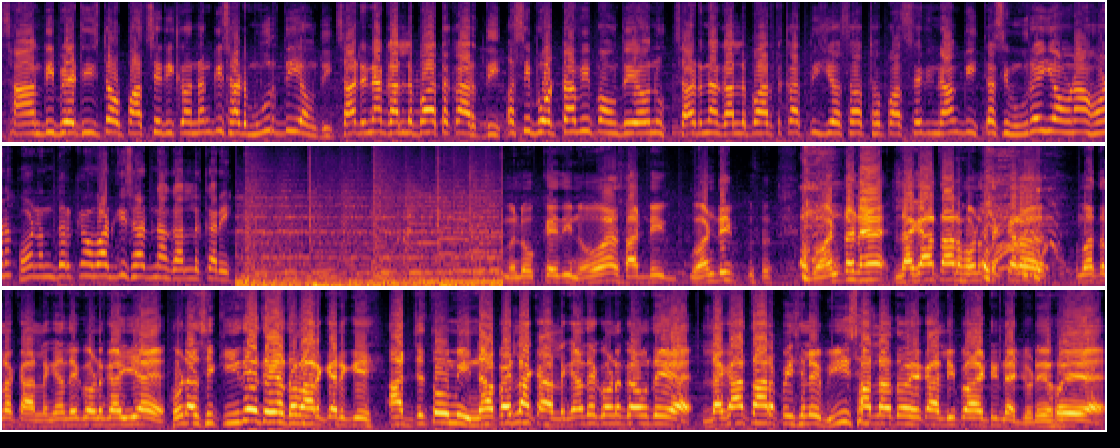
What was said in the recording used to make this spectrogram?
ਕਿਸਾਨ ਦੀ ਬੇਟੀ ਤਾਂ ਉਹ ਪਾਸੇ ਦੀ ਕਿਉਂ ਨੰਗੀ? ਸਾਡੇ ਮੂਹਰ ਦੀ ਆਉਂਦੀ। ਸਾਡੇ ਨਾਲ ਗੱਲਬਾਤ ਕਰਦੀ। ਅਸੀਂ ਵੋਟਾਂ ਵੀ ਪਾਉਂਦੇ ਆ ਉਹਨੂੰ। ਸਾਡੇ ਨਾਲ ਗੱਲਬਾਤ ਕਰਤੀ ਜੇ ਸਾਥੋਂ ਪਾਸੇ ਦੀ ਲੰਘੀ ਤਾਂ ਅਸੀਂ ਮੂਹਰੇ ਹੀ ਆਉਣਾ ਹੁਣ। ਹੁਣ ਅੰਦਰ ਕਿਉਂ ਵੜ ਗਈ? ਸਾਡੇ ਨਾਲ ਗੱਲ ਕਰੇ। ਮਲੋਕੇ ਦੀ ਨੋਹ ਆ, ਸਾਡੀ ਗਵਾਂਢੀ ਗਵਾਂਢਣ ਹੈ। ਲਗਾਤਾਰ ਹੁਣ ਤੱਕ ਮਤਲਬ ਕਾਲੀਆਂ ਦੇ ਗੁਣ ਗਾਈ ਹੈ। ਹੁਣ ਅਸੀਂ ਕਿਹਦੇ ਤੇ ਇਤਬਾਰ ਕਰਕੇ ਅੱਜ ਤੋਂ ਮਹੀਨਾ ਪਹਿਲਾਂ ਕਾਲੀਆਂ ਦੇ ਗੁਣ ਗਾਉਂਦੇ ਆ। ਲਗਾਤਾਰ ਪਿਛਲੇ 20 ਸਾਲਾਂ ਤੋਂ ਇਹ ਅਕਾਲੀ ਪਾਰਟੀ ਨਾਲ ਜੁੜੇ ਹੋਏ ਆ।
